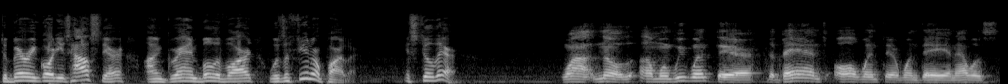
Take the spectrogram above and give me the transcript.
to Berry Gordy's house there on Grand Boulevard was a funeral parlor. It's still there. Wow, no. Um, when we went there, the band all went there one day, and I was,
